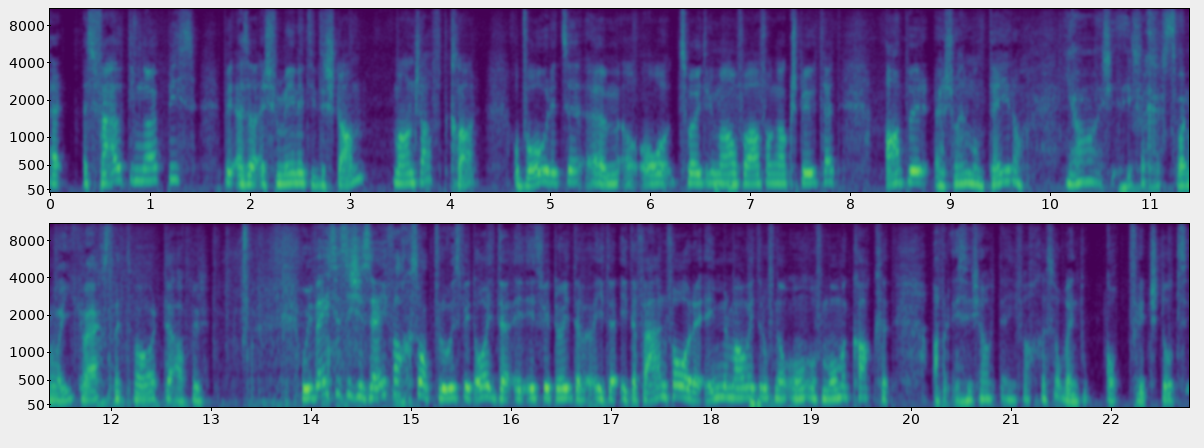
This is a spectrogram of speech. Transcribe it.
äh, äh, es fehlt ihm noch etwas. Also, er ist für mich nicht in der Stamm. Mannschaft, klar. Obwohl er jetzt ähm, auch zwei, drei Mal von Anfang an gespielt hat. Aber äh, Joel Monteiro. Ja, ist einfach ist zwar nur eingewechselt worden, aber... Und ich weiss, es ist ein einfach so, es wird auch in den, es wird auch in den, in den, in den Fanforen immer mal wieder auf, auf dem rumgekackt. Aber es ist halt einfach so, wenn du Gottfried Stutz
